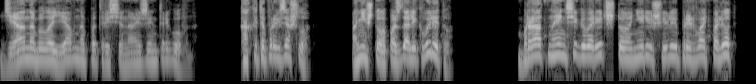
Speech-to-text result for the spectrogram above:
Диана была явно потрясена и заинтригована. Как это произошло? Они что, опоздали к вылету? Брат Нэнси говорит, что они решили прервать полет,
